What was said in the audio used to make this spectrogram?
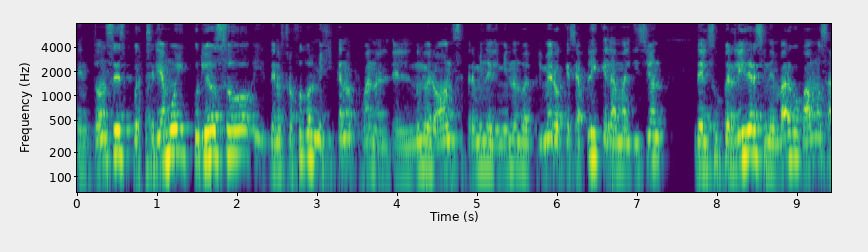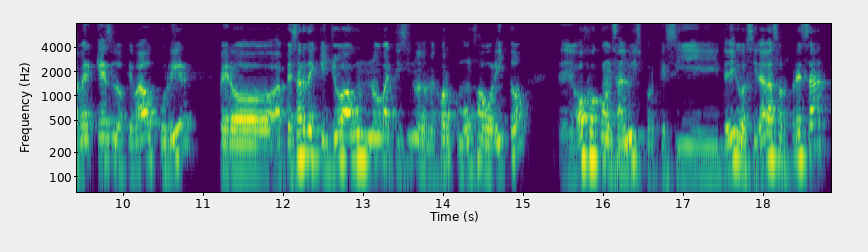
Entonces, pues sería muy curioso de nuestro fútbol mexicano que, bueno, el, número 11 termina eliminando el primero, que se aplique la maldición del superlíder. Sin embargo, vamos a ver qué es lo que va a ocurrir. Pero a pesar de que yo aún no vaticino a lo mejor como un favorito, eh, ojo con San Luis, porque si te digo, si da la sorpresa,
